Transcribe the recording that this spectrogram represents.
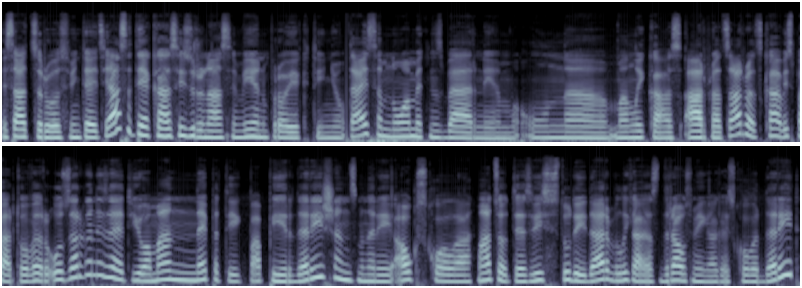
Es atceros, viņa teica, jāsatiekās, izrunāsim vienu projektiņu. Taisam nometnes bērniem. Un, uh, man likās ārprāts, ārprāts, kā vispār to var uzorganizēt, jo man nepatīk papīra darīšanas. Man arī augstskolā mācoties visu studiju darbu, likās drausmīgākais, ko var darīt.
